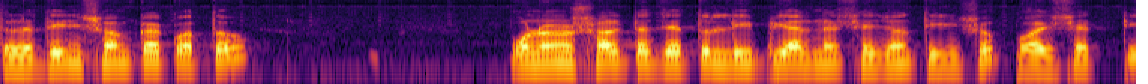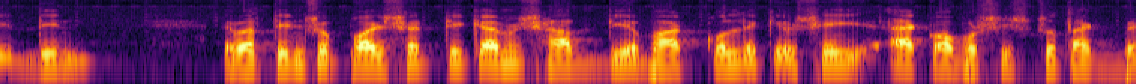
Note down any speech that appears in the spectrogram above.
তাহলে দিন সংখ্যা কত? পনেরো সালটা যেহেতু লিপ ইয়ার না সেই জন্য তিনশো পঁয়ষট্টি দিন। এবার তিনশো পঁয়ষট্টিকে আমি সাত দিয়ে ভাগ করলে কেউ সেই এক অবশিষ্ট থাকবে?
